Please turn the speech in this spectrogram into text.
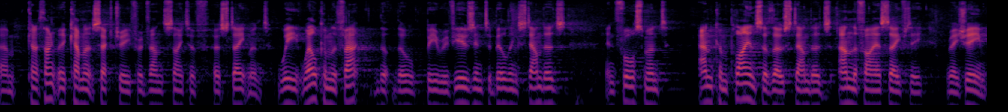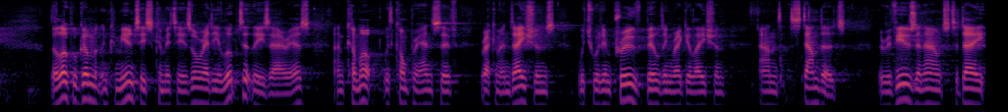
Um, can I thank the Cabinet Secretary for advance sight of her statement. We welcome the fact that there will be reviews into building standards, enforcement and compliance of those standards and the fire safety regime. The Local Government and Communities Committee has already looked at these areas and come up with comprehensive recommendations which would improve building regulation and standards. The reviews announced today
